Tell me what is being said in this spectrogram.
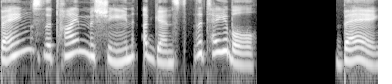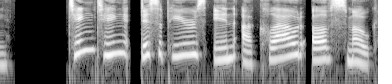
bangs the time machine against the table. Bang! Ting Ting disappears in a cloud of smoke.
